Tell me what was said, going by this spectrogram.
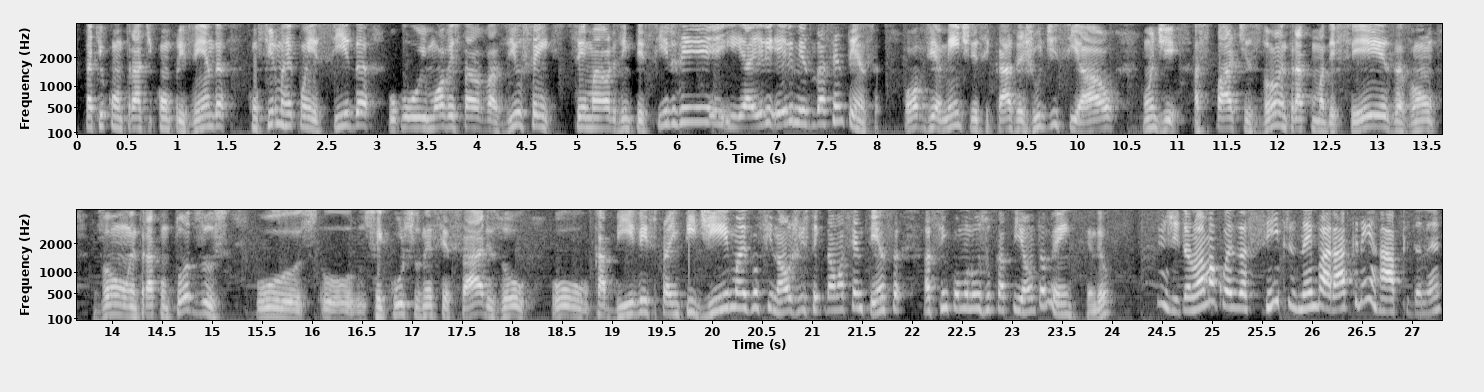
está aqui o contrato de compra e venda, com firma reconhecida, o, o imóvel estava vazio, sem, sem maiores empecilhos, e, e aí ele, ele mesmo dá a sentença. Obviamente, nesse caso, é judicial, onde as partes vão entrar com uma defesa, vão, vão entrar com todos os, os, os recursos necessários ou, ou cabíveis para impedir, mas no final o juiz tem que dar uma sentença, assim como no uso capião também, entendeu? Então não é uma coisa simples, nem barata nem rápida, né?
